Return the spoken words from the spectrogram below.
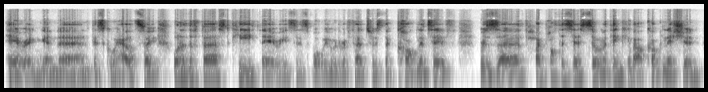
hearing and uh, and physical health. So one of the first key theories is what we would refer to as the cognitive reserve hypothesis. So when we're thinking about cognition,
